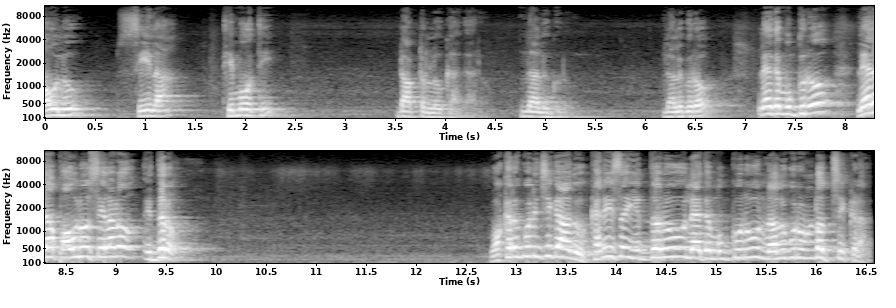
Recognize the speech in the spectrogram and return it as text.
పౌలు శీల తిమోతి డాక్టర్ లూకా గారు. నలుగురు. నలుగురో లేదా ముగ్గురో లేదా పౌలు శీలను ఇద్దరు. ఒకరి గురించి కాదు కనీసం ఇద్దరు లేదా ముగ్గురు నలుగురు ఉండొచ్చు ఇక్కడ.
